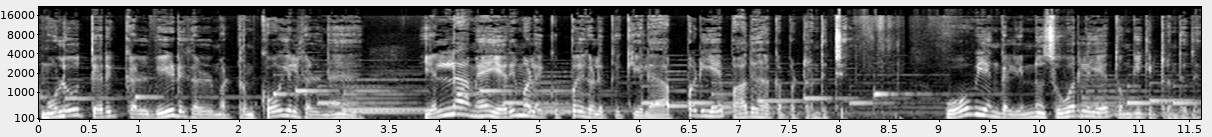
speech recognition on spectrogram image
முழு தெருக்கள் வீடுகள் மற்றும் கோயில்கள்னு எல்லாமே எரிமலை குப்பைகளுக்கு கீழே அப்படியே பாதுகாக்கப்பட்டிருந்துச்சு. ஓவியங்கள் இன்னும் சுவர்லேயே தொங்கிக்கிட்டு இருந்தது.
